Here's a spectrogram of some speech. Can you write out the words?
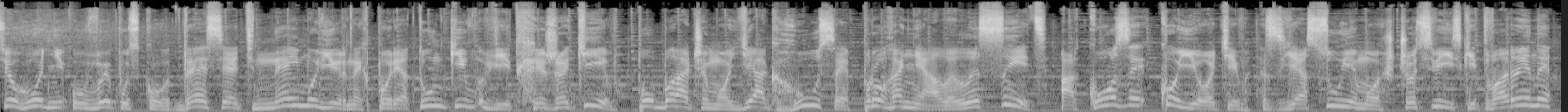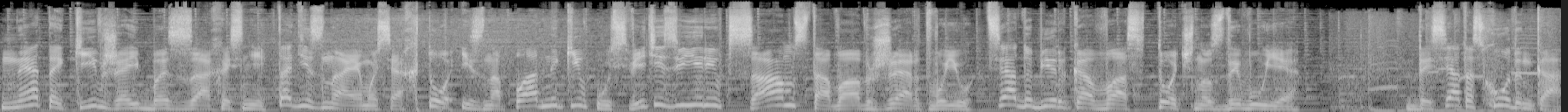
Сьогодні у випуску 10 неймовірних порятунків від хижаків. Побачимо, як гуси проганяли лисиць, а кози койотів. З'ясуємо, що свійські тварини не такі вже й беззахисні. Та дізнаємося, хто із нападників у світі звірів сам ставав жертвою. Ця добірка вас точно здивує. Десята сходинка.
